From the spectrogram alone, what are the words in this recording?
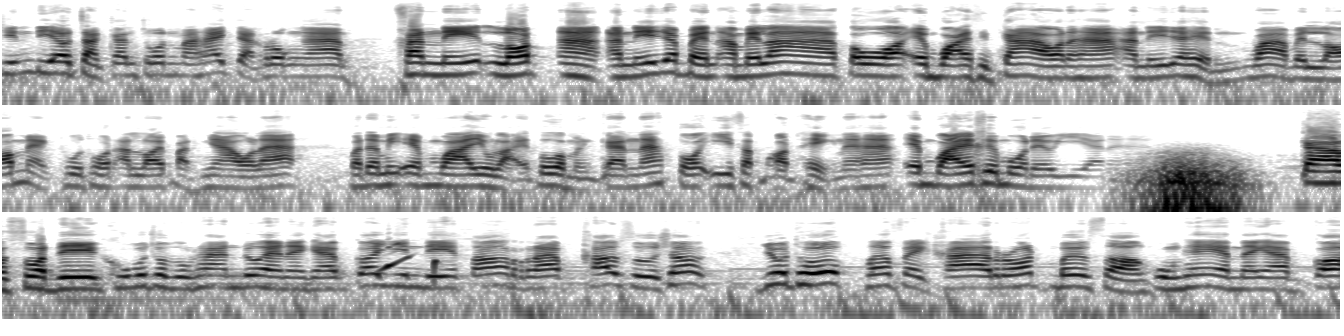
ชิ้นเดียวจากกันชนมาให้จากโรงงาน คันนี้รถอะ อันนี้จะเป็นอเมล่าตัว MY19 นะฮะ อันนี้จะเห็นว่าเป็นล้อแม็กทูโทนอัลลอยปัดเงาแล้ว มันจะมี MY อยู่หลายตัวเหมือนกันนะ ตัว e Sport Tech นะฮะ MY ก็คือโมเดลเยียนะฮะกล่าวสวัสดีคุณผู้ชมทุกท่านด้วยนะครับ ก็ยินดีต้อนรับเข้าสู่ช่อง YouTube Perfect Car รถเบอร์2กรุงเทพนะครับ ก็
